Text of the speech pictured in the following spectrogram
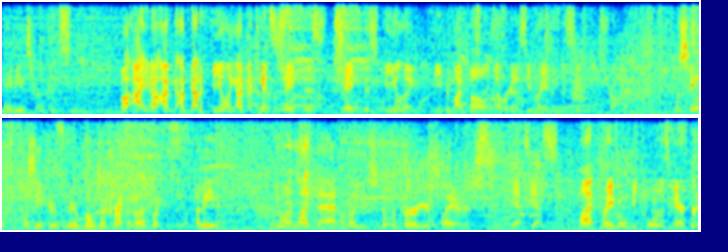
Maybe in Strive. But I, you know, I've, I've got a feeling. I, I can't shake this, shake this feeling deep in my bones that we're gonna see Raven this season in Strive. We'll see. We'll see if your, your bones are correct. I know that's what. I mean, you would like that, although you still prefer your Slayer. Yes, yes. But Raven will be cool. This character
